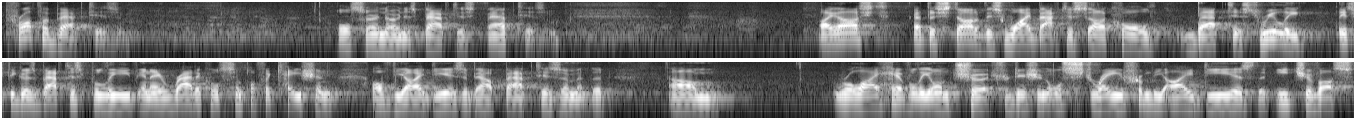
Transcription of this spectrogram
proper baptism, also known as Baptist baptism. I asked at the start of this why Baptists are called Baptists. Really, it's because Baptists believe in a radical simplification of the ideas about baptism that um, rely heavily on church tradition or stray from the ideas that each of us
